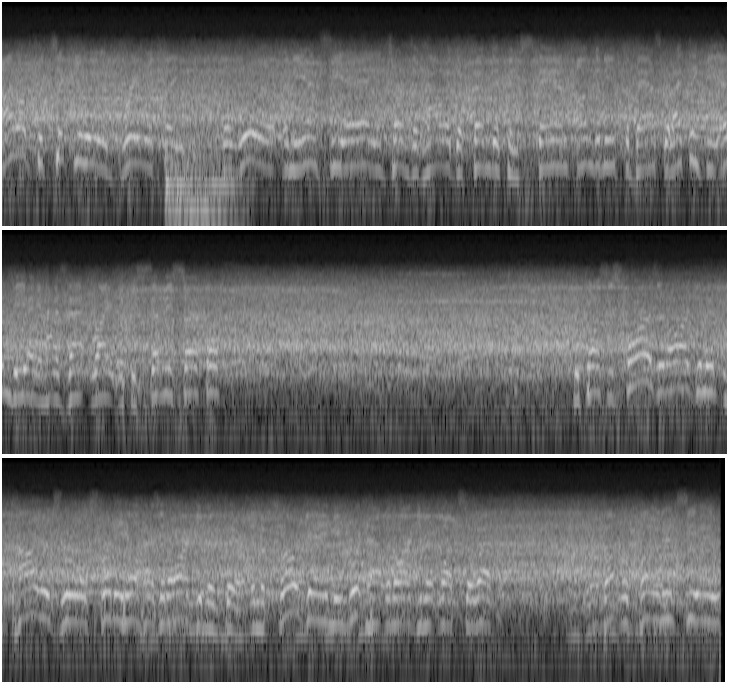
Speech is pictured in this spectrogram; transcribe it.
I don't particularly agree with the, the rule in the NCAA in terms of how a defender can stand underneath the basket. I think the NBA has that right with the semicircle. Because as far as an argument in college rules, Freddie Hill has an argument there. In the pro game, he wouldn't have an argument whatsoever. But we're playing NCAA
